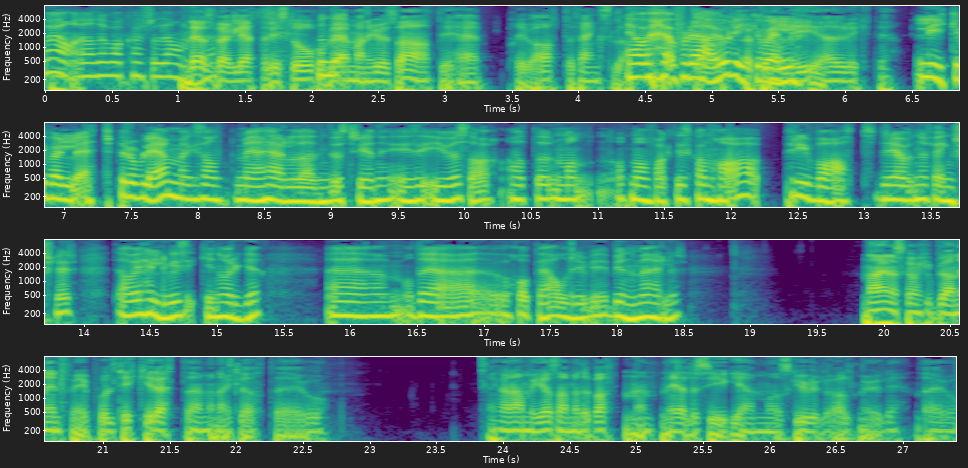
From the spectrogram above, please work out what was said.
Oh, ja, ja, det var kanskje det andre. Men Det er selvfølgelig et av de store problemene det- i USA, at de har private fengsler. Ja, for det er jo likevel er likevel et problem sant, med hele den industrien i, i USA, at man, at man faktisk kan ha privatdrevne fengsler. Det har vi heldigvis ikke i Norge, um, og det håper jeg aldri vi begynner med heller. Nei, nå skal vi ikke blande inn for mye politikk i dette, men det er klart det er jo En kan ha mye av samme debatten, enten det gjelder sykehjem og skole og alt mulig. Det er jo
